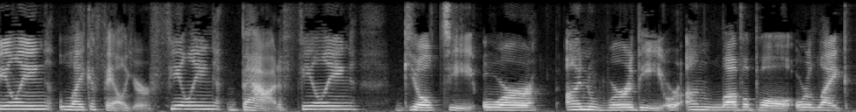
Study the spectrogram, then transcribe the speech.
feeling like a failure, feeling bad, feeling guilty or unworthy or unlovable or like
